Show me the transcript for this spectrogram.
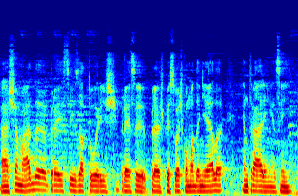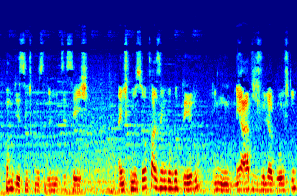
A chamada para esses atores, para as pessoas como a Daniela entrarem assim? Como disse, a gente começou em 2016. A gente começou fazendo o roteiro em meados de julho e agosto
